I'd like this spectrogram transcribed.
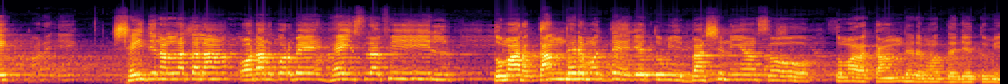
এক, সেই দিন আল্লাহ তালা অর্ডার করবে, হে ইসরাফিল, তোমার কান্ধের মধ্যে যে তুমি বাঁশি নিয়ে আসো, তোমার কান্ধের মধ্যে যে তুমি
